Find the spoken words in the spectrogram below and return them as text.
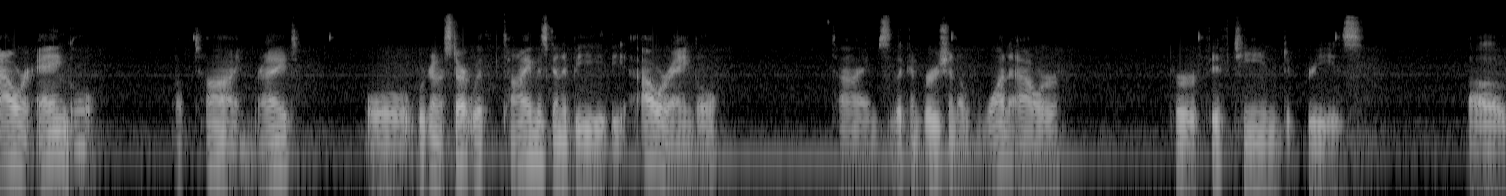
hour angle of time, right? Well, we're going to start with time is going to be the hour angle times the conversion of one hour per 15 degrees of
